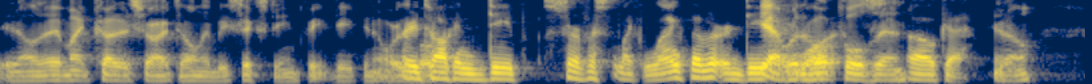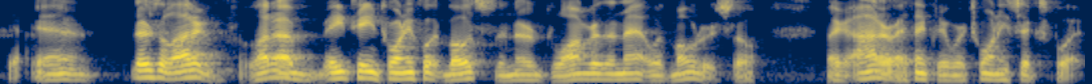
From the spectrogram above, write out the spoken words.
You know, they might cut it short to only be 16 feet deep. You know, where Are you boat, talking deep surface, like length of it, or deep? yeah, where the water? boat pulls in. Oh, okay. you know, Yeah. and there's a lot of a lot of 18, 20 foot boats, and they're longer than that with motors. So, like Otter, I think they were 26 foot.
